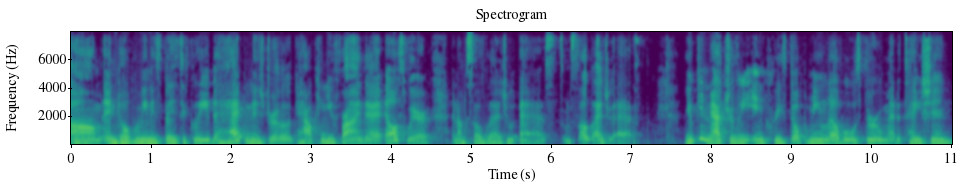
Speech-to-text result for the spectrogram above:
um, and dopamine is basically the happiness drug, how can you find that elsewhere? And I'm so glad you asked. I'm so glad you asked. You can naturally increase dopamine levels through meditation.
